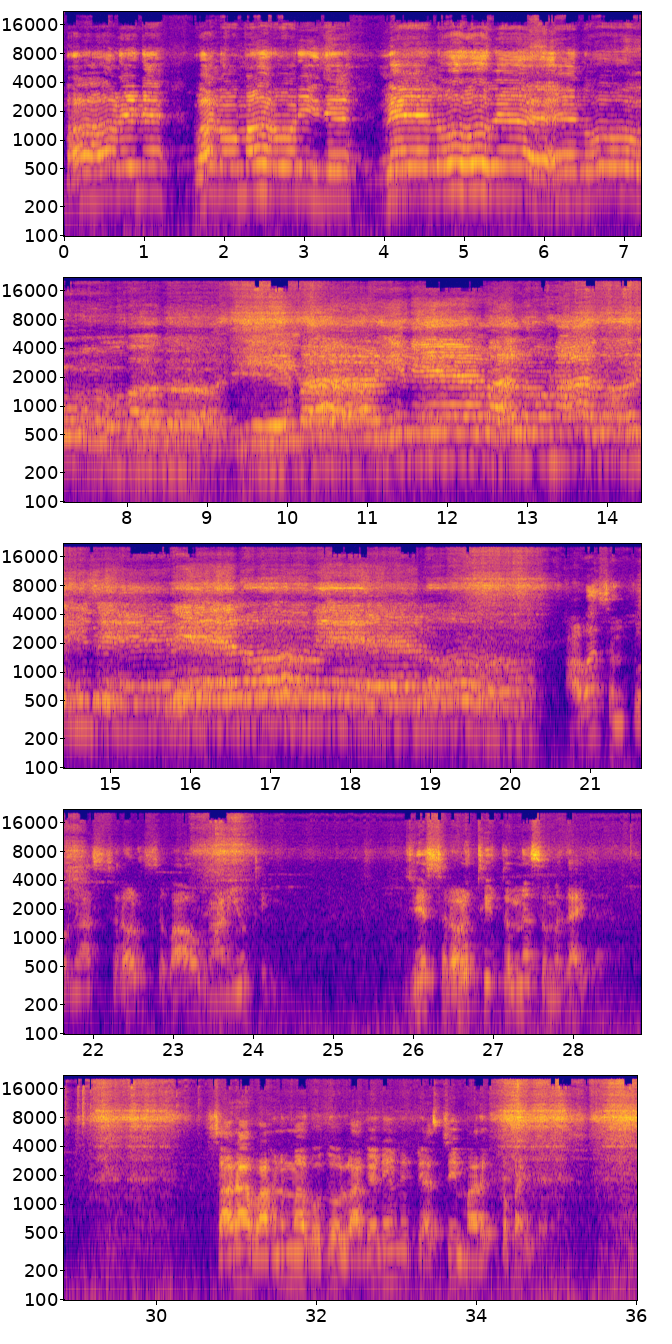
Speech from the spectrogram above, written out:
ભાળને વાલો મારો રીજે, વેલો વેલો. આવા સંતોને સરળ સ્વભાવ વાણીઓ થઈ. જે સરળથી તમને સમજાય જાય. સારા વાહનમાં રોજો લાગે ને અને ટેસ્ટથી માર્ગ કપાઈ જાય.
